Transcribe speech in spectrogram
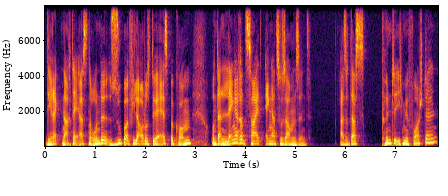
direkt nach der ersten Runde super viele Autos DRS bekommen und dann längere Zeit enger zusammen sind. Also das könnte ich mir vorstellen.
